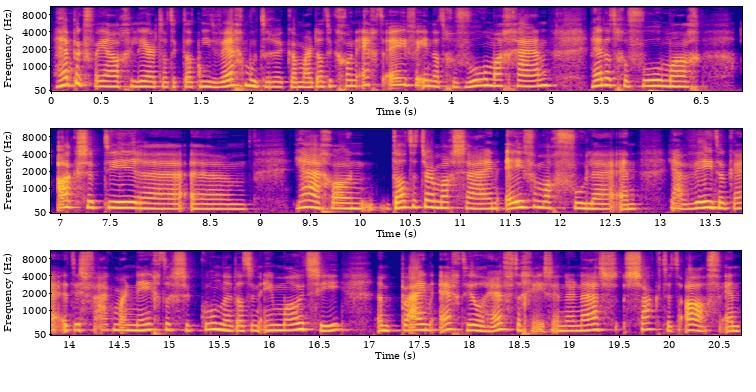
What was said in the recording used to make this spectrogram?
heb ik van jou geleerd dat ik dat niet weg moet drukken, maar dat ik gewoon echt even in dat gevoel mag gaan. Hè, dat gevoel mag accepteren. Um, ja, gewoon dat het er mag zijn, even mag voelen. En ja, weet ook, hè, het is vaak maar 90 seconden dat een emotie, een pijn echt heel heftig is. En daarna zakt het af. En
